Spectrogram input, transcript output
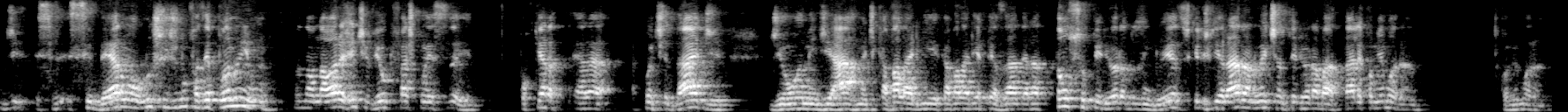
de, se deram ao luxo de não fazer plano nenhum. Na hora a gente vê o que faz com esses aí. Porque era, era a quantidade de homem, de arma, de cavalaria, cavalaria pesada era tão superior à dos ingleses que eles viraram a noite anterior à batalha comemorando. comemorando.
